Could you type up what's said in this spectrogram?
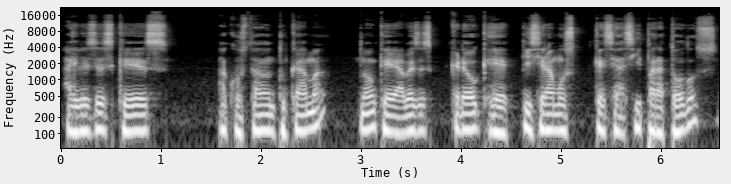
hay veces que es acostado en tu cama, ¿no? Que a veces creo que quisiéramos que sea así para todos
